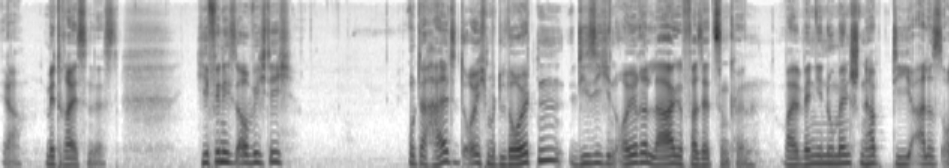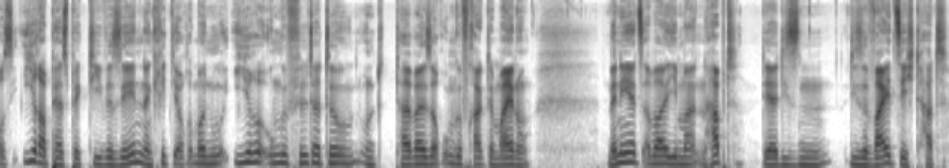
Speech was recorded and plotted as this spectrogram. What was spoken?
ja, mitreißen lässt. Hier finde ich es auch wichtig, unterhaltet euch mit Leuten, die sich in eure Lage versetzen können. Weil wenn ihr nur Menschen habt, die alles aus ihrer Perspektive sehen, dann kriegt ihr auch immer nur ihre ungefilterte und, und teilweise auch ungefragte Meinung. Wenn ihr jetzt aber jemanden habt, der diesen, diese Weitsicht hat,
